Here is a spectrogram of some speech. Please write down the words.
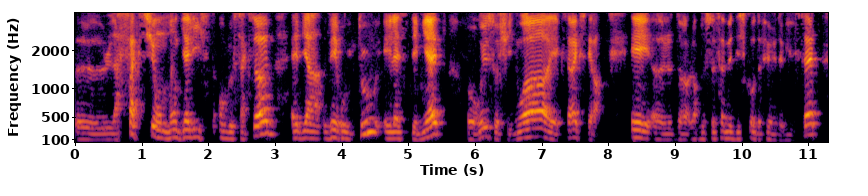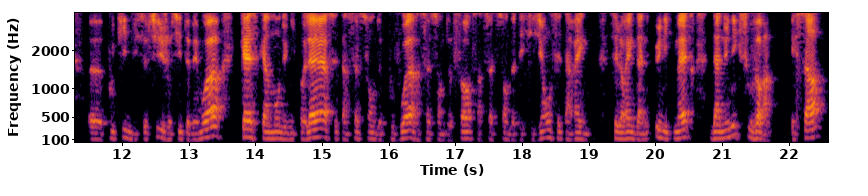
euh, la faction mondialiste anglo-saxonne eh bien, verrouille tout et laisse des miettes aux Russes, aux Chinois, et etc. etc. Et euh, lors de ce fameux discours de février 2007, euh, Poutine dit ceci, je cite de mémoire, qu'est-ce qu'un monde unipolaire? C'est un seul centre de pouvoir, un seul centre de force, un seul centre de décision, c'est un règne, c'est le règne d'un unique maître, d'un unique souverain. Et ça,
